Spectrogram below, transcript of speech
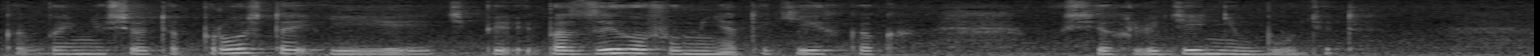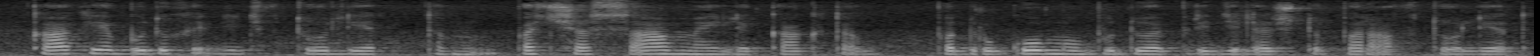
как бы не все так просто, и теперь позывов у меня таких, как у всех людей, не будет. Как я буду ходить в туалет, там, по часам или как-то по-другому буду определять, что пора в туалет –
